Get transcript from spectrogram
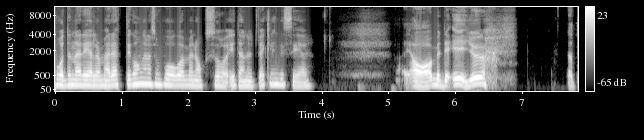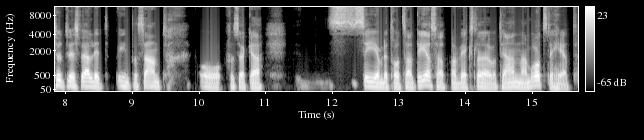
Både när det gäller de här rättegångarna som pågår men också i den utveckling vi ser? Ja, men det är ju naturligtvis väldigt intressant och försöka se om det trots allt är så att man växlar över till annan brottslighet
